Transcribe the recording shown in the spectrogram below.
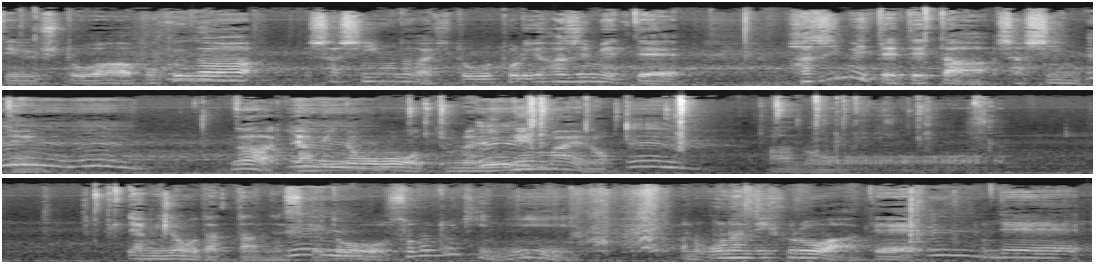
ていう人は僕が写真をだから人を撮り始めて初めて出た写真うんう展んが闇の王、まあ2年前の、うんあのー闇の王だったんですけど、うその時にあの同じフロアで、うん。で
